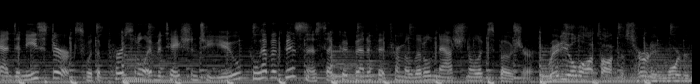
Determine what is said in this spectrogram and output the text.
And Denise Dirks with a personal invitation to you who have a business that could benefit from a little national exposure. Radio Law Talk is heard in more than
